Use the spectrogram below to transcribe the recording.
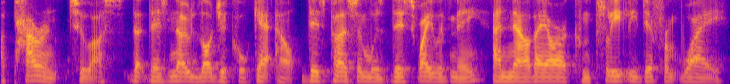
apparent to us that there's no logical get out. This person was this way with me, and now they are a completely different way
